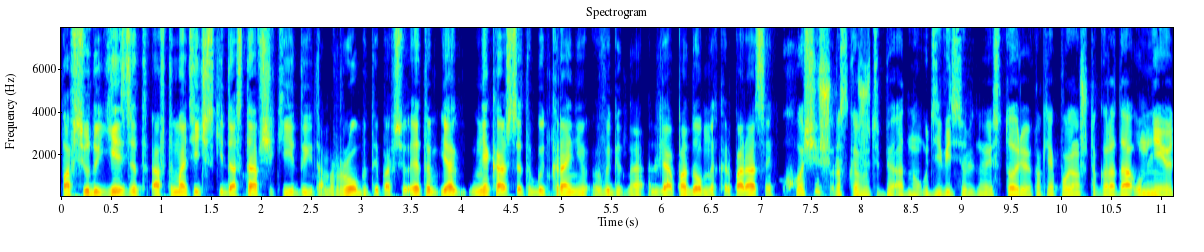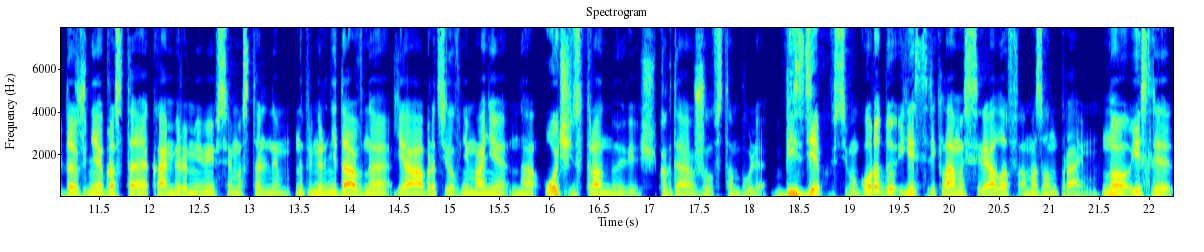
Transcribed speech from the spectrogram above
повсюду ездят автоматические доставщики еды, там, роботы повсюду. Это, я, мне кажется, это будет крайне выгодно для подобных корпораций. Хочешь, расскажу тебе одну удивительную историю, как я понял, что города умнеют, даже не обрастая камерами и всем остальным. Например, недавно я обратил внимание на очень странную вещь, когда жил в Стамбуле. Везде по всему городу есть реклама сериалов Amazon Prime. Но если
